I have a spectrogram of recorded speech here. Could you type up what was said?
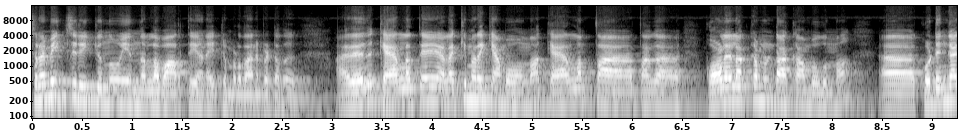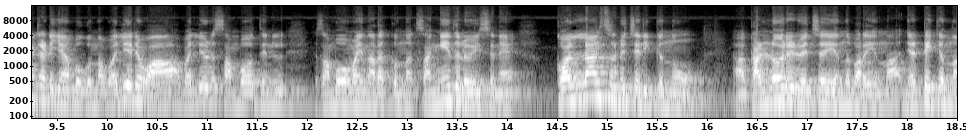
ശ്രമിച്ചിരിക്കുന്നു എന്നുള്ള വാർത്തയാണ് ഏറ്റവും പ്രധാനപ്പെട്ടത്. അതായത് കേരളത്തെ ഇളക്കിമറിക്കാൻ പോകുന്ന കേരളം ത- കോളയിളക്കം ഉണ്ടാക്കാൻ പോകുന്ന കൊടുങ്കാറ്റടിക്കാൻ പോകുന്ന വലിയൊരു വാ വലിയൊരു സംഭവത്തിൽ സംഭവമായി നടക്കുന്ന സംഗീത ലൂയിസിനെ കൊല്ലാൻ ശ്രമിച്ചിരിക്കുന്നു. കണ്ണൂരിൽ വെച്ച് എന്ന് പറയുന്ന ഞെട്ടിക്കുന്ന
